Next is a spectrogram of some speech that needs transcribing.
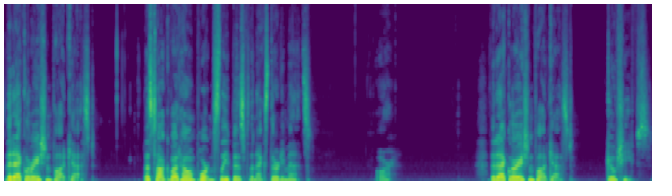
the Declaration Podcast. Let's talk about how important sleep is for the next 30 minutes. Or the Declaration Podcast. Go Chiefs.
